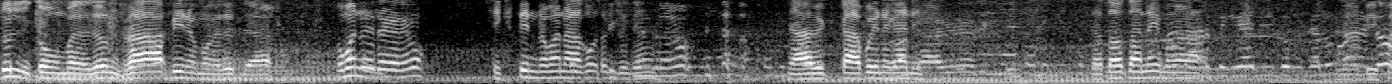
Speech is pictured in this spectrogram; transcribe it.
Dol, ikaw mo doon. Grabe na mga dod. Kuman na mo. 16 naman ako. 16 raw. Grabe kapoy na gani. Sa tao tanay mga mga B5.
